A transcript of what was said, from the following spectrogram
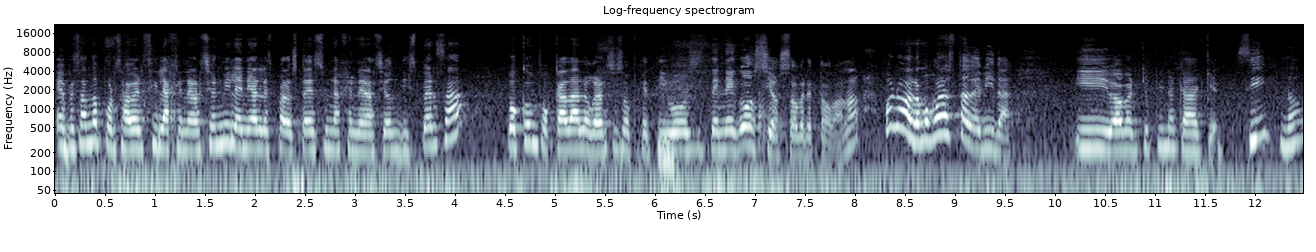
empezando por saber si la generación millennial es para ustedes una generación dispersa, poco enfocada a lograr sus objetivos de negocios sobre todo, ¿no? Bueno, a lo mejor hasta de vida. Y a ver qué opina cada quien. ¿Sí? ¿No?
